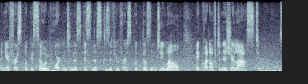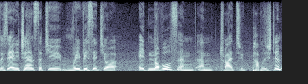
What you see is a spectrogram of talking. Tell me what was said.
And your first book is so important in this business because if your first book doesn't do well, it quite often is your last. So, is there any chance that you revisit your eight novels and, and try to publish them?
